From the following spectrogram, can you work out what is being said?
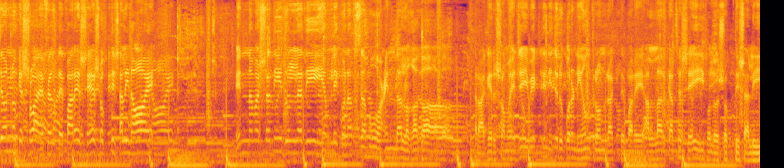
যে অন্যকে শোয়ায় ফেলতে পারে, সে শক্তিশালী নয়। ইন্নামা শাদীদুল্লাযী ইয়ামলিকু নাফসাহু ইনদাল গাদাব রাগের সময় যেই ব্যক্তি নিজের উপর নিয়ন্ত্রণ রাখতে পারে আল্লাহর কাছে সেই হলো শক্তিশালী।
